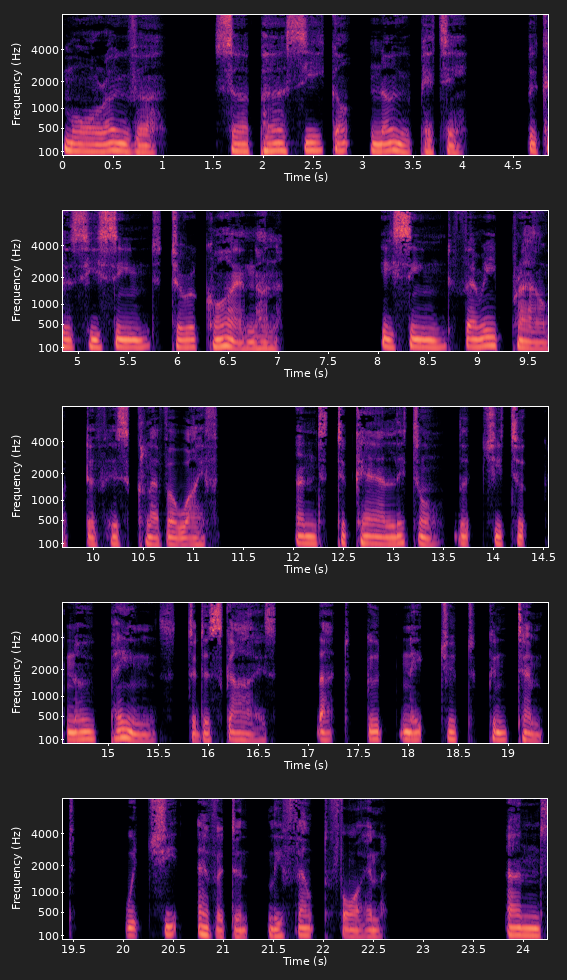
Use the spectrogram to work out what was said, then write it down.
Moreover, Sir Percy got no pity, because he seemed to require none. He seemed very proud of his clever wife, and to care little that she took no pains to disguise that good-natured contempt which she evidently felt for him, and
